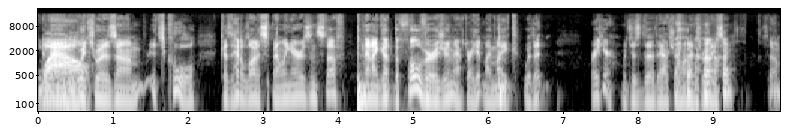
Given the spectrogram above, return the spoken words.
And then- Wow. which was um, it's cool because it had a lot of spelling errors and stuff. And then I got the full version after I hit my mic with it, right here, which is the the actual one that's releasing. So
